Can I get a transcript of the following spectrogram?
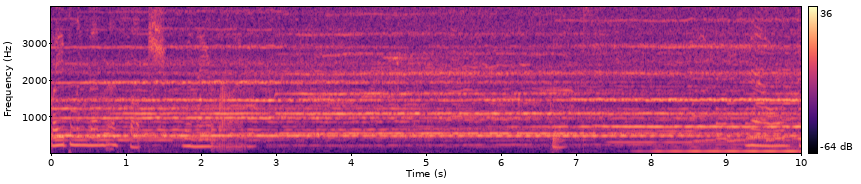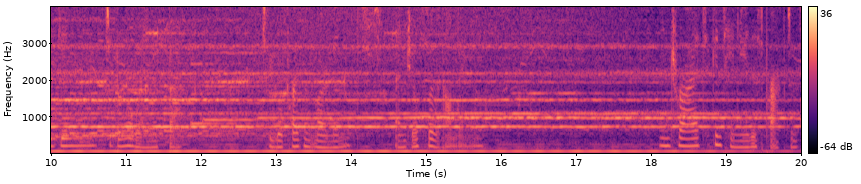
labeling them as such when they arise. Good. Now begin to bring awareness back to your present moment and your surroundings. And try to continue this practice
